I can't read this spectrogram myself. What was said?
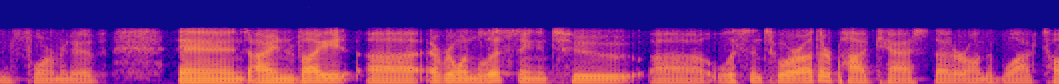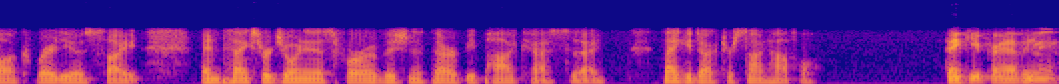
informative. And I invite uh, everyone listening to uh, listen to our other podcasts that are on the Blog Talk radio site. And thanks for joining us for our Vision Therapy podcast today. Thank you, Dr. Steinhoffel. Thank you for having me.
